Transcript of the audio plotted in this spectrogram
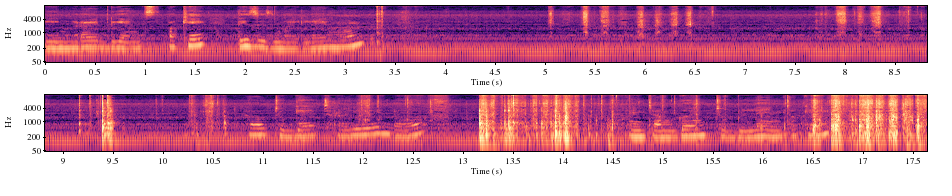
ingredients. Okay this is my lemon. How to get rid of and I'm going to blend okay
